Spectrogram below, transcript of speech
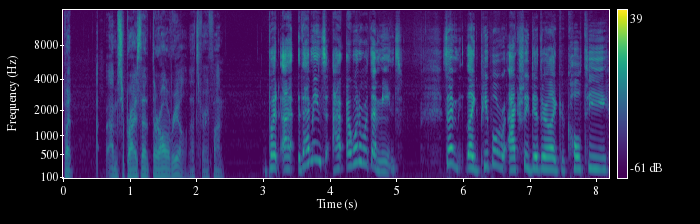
but I'm surprised that they're all real. That's very fun. But uh, that means I, I wonder what that means. Is that like people actually did their like occulty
